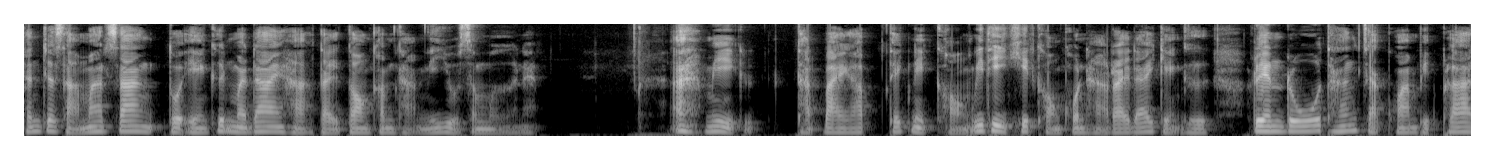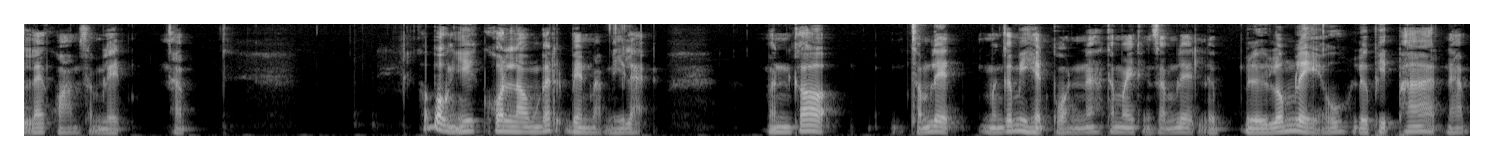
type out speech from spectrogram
ฉันจะสามารถสร้างตัวเองขึ้นมาได้หากไตร่ตรองคำถามนี้อยู่เสมอนะอะมีอีกถัดไปครับเทคนิคของวิธีคิดของคนหารายได้เก่งคือ เรียนรู้ทั้งจากความผิดพลาดและความสำเร็จครับเขาบอกงี้คนเรามันก็เป็นแบบนี้แหละ มันก็สำเร็จมันก็มีเหตุผลนะทำไมถึงสำเร็จหรือหรือล้มเหลวหรือผิดพลาดนะครับ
